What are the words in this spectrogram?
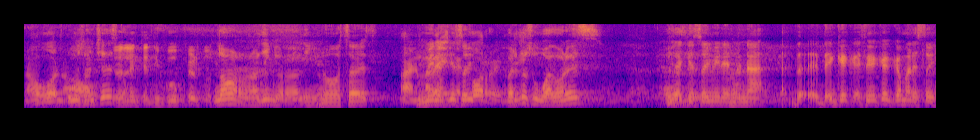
No, Hugo, no. Hugo Sánchez. yo le entendí Hugo, perdón. No, Ronaldinho, Ronaldinho. No, ¿sabes? Ah, Mira, aquí corre, Pero estos jugadores. Mira, aquí estoy, miren, una. ¿En qué, en qué cámara estoy?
